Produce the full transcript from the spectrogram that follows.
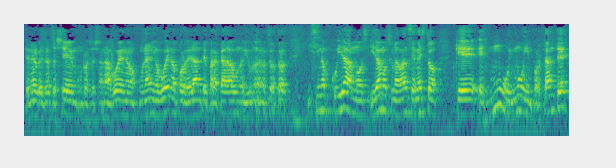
tener Besat un Rosh Hashanah bueno, un año bueno por delante para cada uno y uno de nosotros. Y si nos cuidamos y damos un avance en esto que es muy, muy importante,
